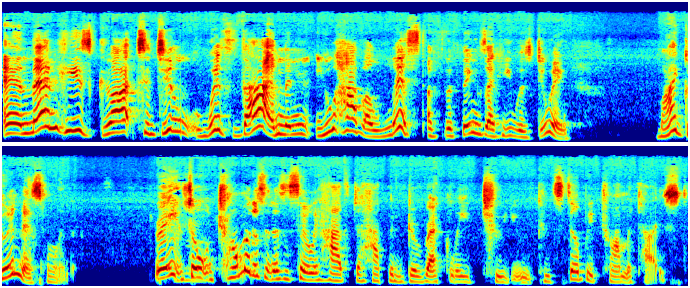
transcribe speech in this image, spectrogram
And then he's got to deal with that. And then you have a list of the things that he was doing. My goodness, Melinda. Right? Mm-hmm. So trauma doesn't necessarily have to happen directly to you. You can still be traumatized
